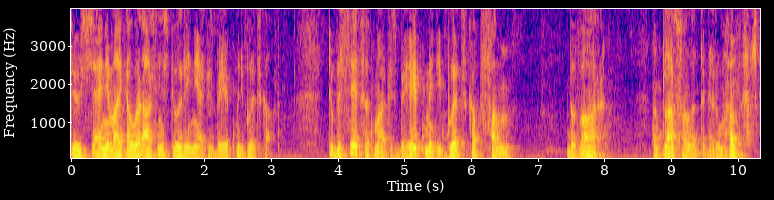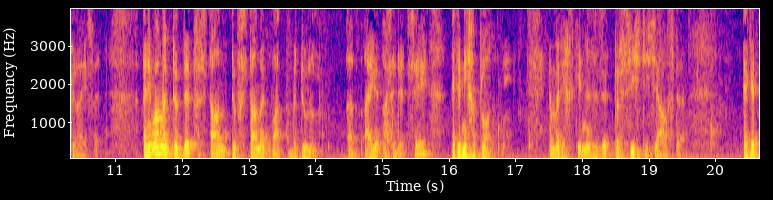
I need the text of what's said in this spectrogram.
Toe sê hy nee maar ek hoor daar's nie 'n storie nie. Ek is behep met die boodskap. Toe besef ek maar ek is behep met die boodskap van bewaring in plaas van dat ek 'n roman geskryf het. In die oomblik toe ek dit verstaan, toe verstaan ek wat bedoel uh, hy as hy dit sê, ek het nie geplot nie. En met die geskiedenis is dit presies dieselfde. Ek het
